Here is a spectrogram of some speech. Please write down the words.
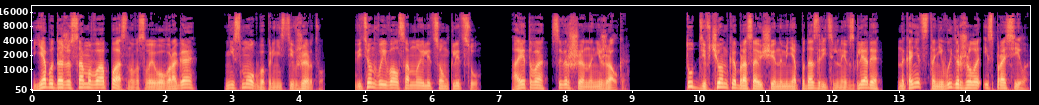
Я бы даже самого опасного своего врага не смог бы принести в жертву, ведь он воевал со мной лицом к лицу, а этого совершенно не жалко. Тут девчонка, бросающая на меня подозрительные взгляды, наконец-то не выдержала и спросила.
